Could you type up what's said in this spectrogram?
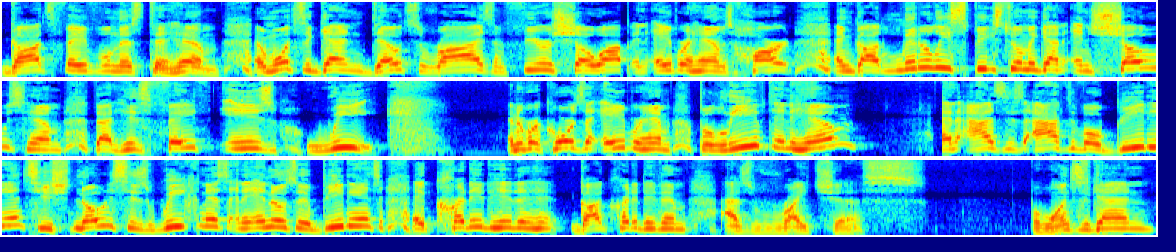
God's faithfulness to him. And once again, doubts arise and fears show up in Abraham's heart. And God literally speaks to him again and shows him that his faith is weak. And it records that Abraham believed in him and as his act of obedience, he noticed his weakness, and in his obedience, it credited him, God credited him as righteous. But once again,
